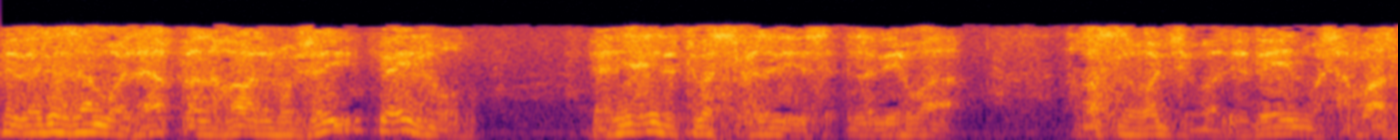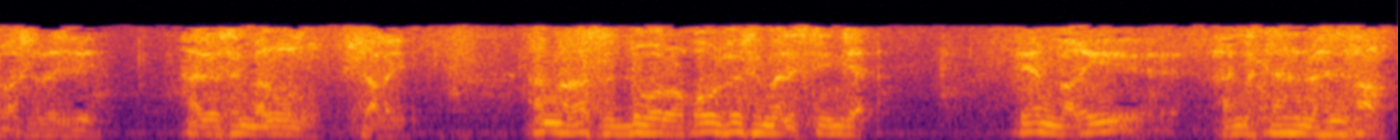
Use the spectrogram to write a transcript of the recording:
فإذا جزم ويتيقن أنه خرج منه شيء يعيد الوضوء يعني يعيد التمسح الذي الذي هو غسل الوجه واليدين والحراس وغسل الرجلين هذا يسمى الوضوء الشرعي. أما غسل الدبر والقبول فيسمى الاستنجاء. فينبغي أن نتنبه للفرق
